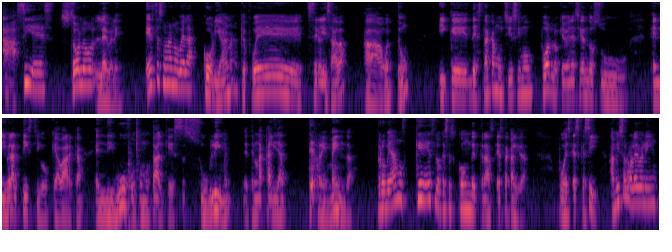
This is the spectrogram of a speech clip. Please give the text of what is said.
Así es, Solo Leveling. Esta es una novela coreana que fue serializada a Webtoon y que destaca muchísimo por lo que viene siendo su el nivel artístico que abarca, el dibujo como tal, que es sublime, tiene una calidad tremenda. Pero veamos qué es lo que se esconde tras esta calidad. Pues es que sí, a mí solo leveling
